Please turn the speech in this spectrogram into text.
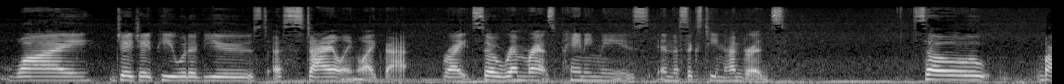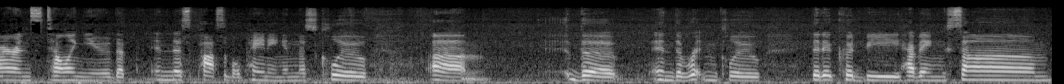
why JJP would have used a styling like that, right? So Rembrandt's painting these in the 1600s. So Byron's telling you that in this possible painting, in this clue, um, the in the written clue, that it could be having some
